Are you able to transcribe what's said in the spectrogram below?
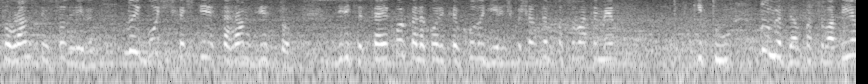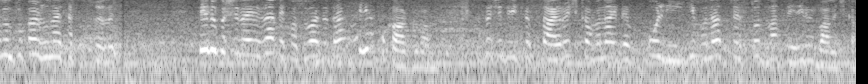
100 грам, 700 гривень. Ну і бочечка 400 грам, 200. Дивіться, вся ікорка знаходиться в холодильничку. Зараз будемо фасувати ми кіту, ну ми будемо фасувати. Я вам покажу, Леся фасує. Ти любиш і нарізати, і фасувати, так? А я покажу вам. Значить, дивіться, сайрочка, вона йде в олії, вона стоїть 120 гривень баночка.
